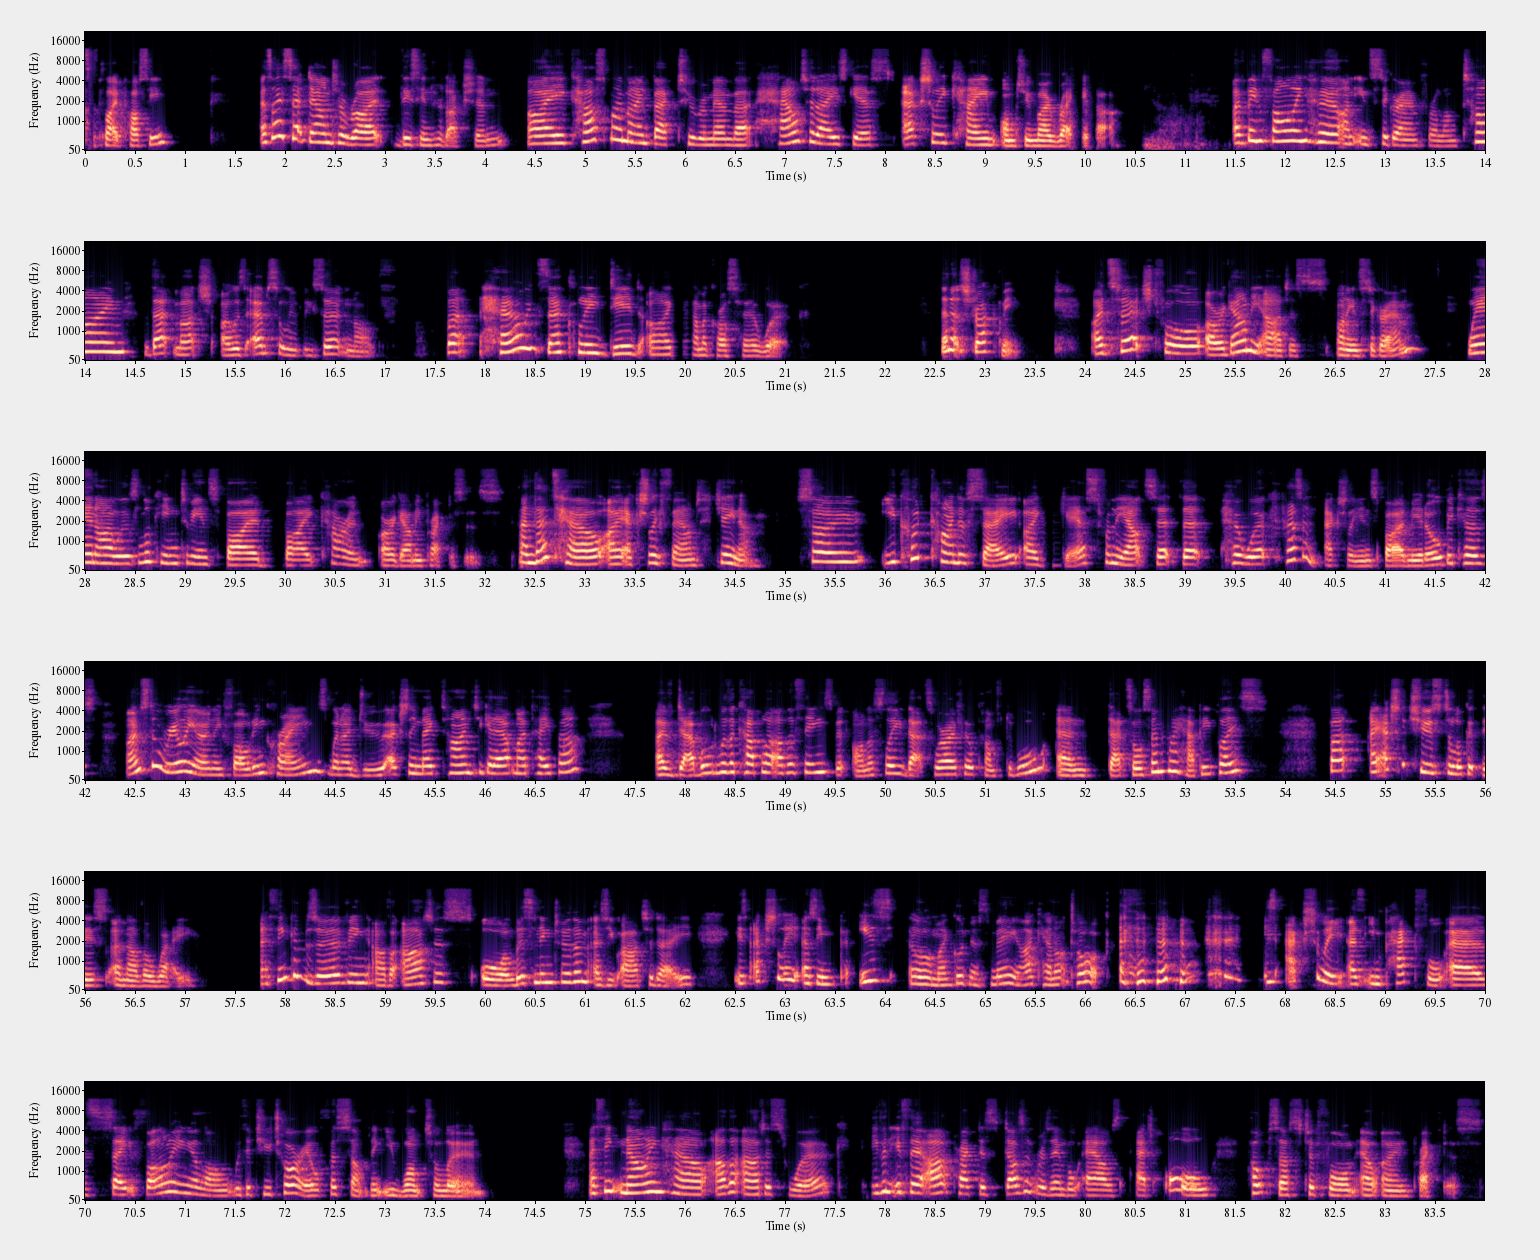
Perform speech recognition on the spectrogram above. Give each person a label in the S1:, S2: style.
S1: Supply Posse. As I sat down to write this introduction, I cast my mind back to remember how today's guest actually came onto my radar. I've been following her on Instagram for a long time. That much I was absolutely certain of. But how exactly did I come across her work? Then it struck me. I'd searched for origami artists on Instagram when I was looking to be inspired by current origami practices. And that's how I actually found Gina. So you could kind of say, I guess, from the outset that her work hasn't actually inspired me at all because I'm still really only folding cranes when I do actually make time to get out my paper. I've dabbled with a couple of other things, but honestly, that's where I feel comfortable, and that's also my happy place. But I actually choose to look at this another way. I think observing other artists or listening to them as you are today is actually as imp- is oh my goodness me I cannot talk is actually as impactful as say following along with a tutorial for something you want to learn. I think knowing how other artists work even if their art practice doesn't resemble ours at all helps us to form our own practice.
